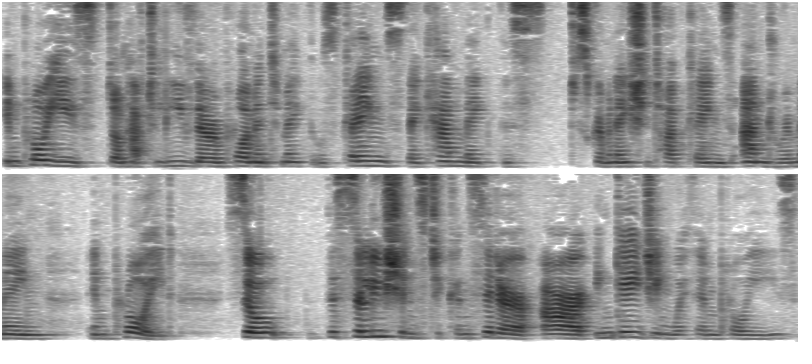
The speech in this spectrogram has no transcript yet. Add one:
employees don't have to leave their employment to make those claims. They can make this discrimination type claims and remain employed. So the solutions to consider are engaging with employees,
